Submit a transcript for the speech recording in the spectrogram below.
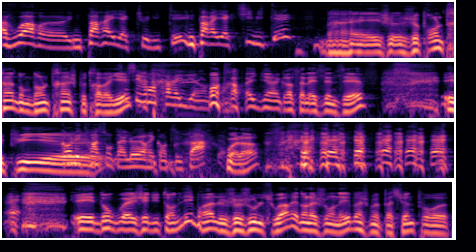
avoir euh, une pareille actualité, une pareille activité, Ben, et je, je prends le train, donc dans le train, je peux travailler. c'est vrai, on travaille bien. On travaille bien grâce à la SNCF. Et puis. Quand les euh, trains sont à l'heure et quand ils partent. Voilà. et donc, j'ai du temps de libre. hein. Je joue le soir et dans la journée, bah, je me passionne pour, euh,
